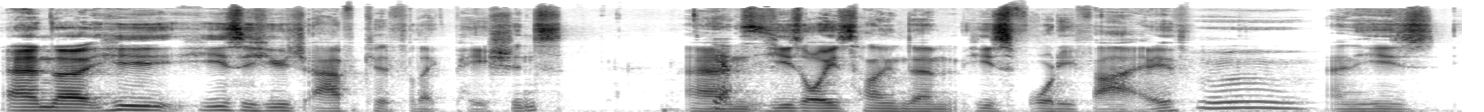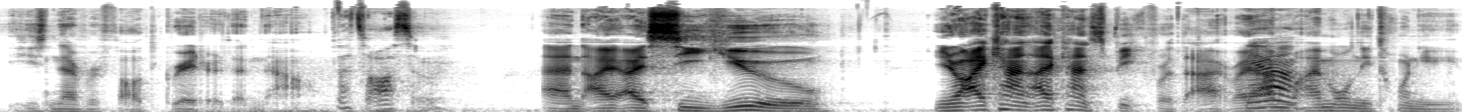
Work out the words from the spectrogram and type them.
And uh, he he's a huge advocate for like patience, and Yes. he's always telling them he's 45, and he's he's never felt greater than now. That's awesome. And I, I see you, you know, I can't I can't speak for that, right? I'm, I'm only 20,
